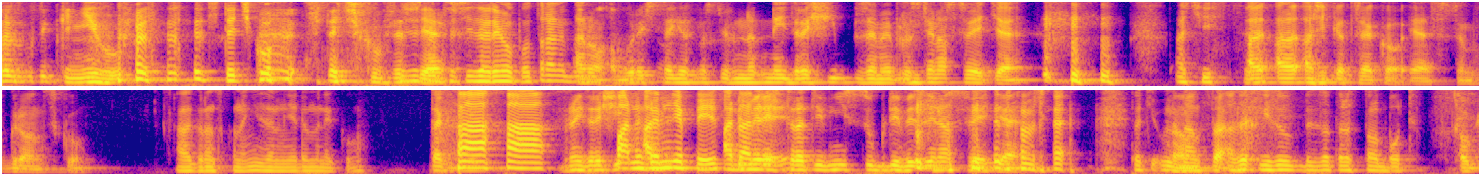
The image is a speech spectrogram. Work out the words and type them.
Vezmu si knihu, Čtečku. čtečku Můžeš tam přesně. přečíst Harryho Pottera nebo Ano, něco. a budeš sedět prostě v nejdražší zemi prostě na světě a číst si. a, a, a říkat si jako, yes, jsem v Grónsku. Ale Gronsko není země, Dominiku. Tak v nejdražší pan zeměpis tady. administrativní subdivizi na světě. Dobře, to ti uznám. No, tak. A za kvízu bys za to dostal bod. OK,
